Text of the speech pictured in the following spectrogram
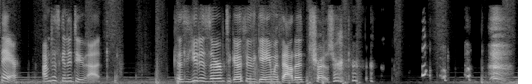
There. I'm just going to do that. Because you deserve to go through the game without a treasure.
